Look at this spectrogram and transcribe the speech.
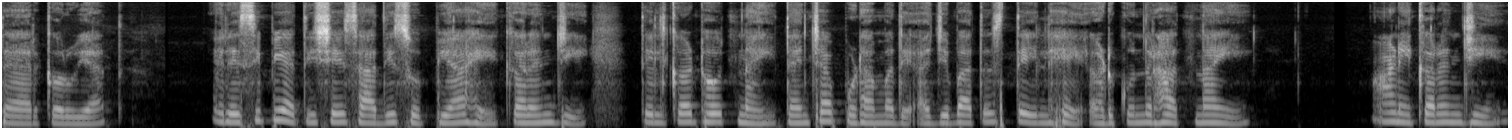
तयार करूयात. रेसिपी अतिशय साधी सोपी आहे. करंजी तेलकट होत नाही. त्यांच्या पुढामध्ये अजिबातच तेल हे अडकून राहत नाही. आणि करंजी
